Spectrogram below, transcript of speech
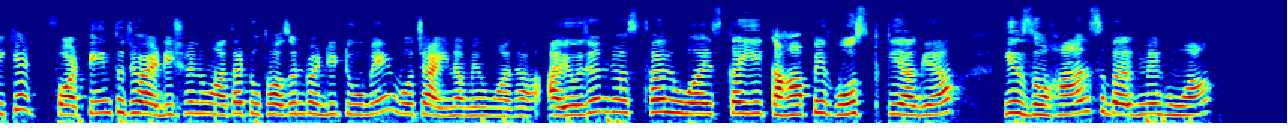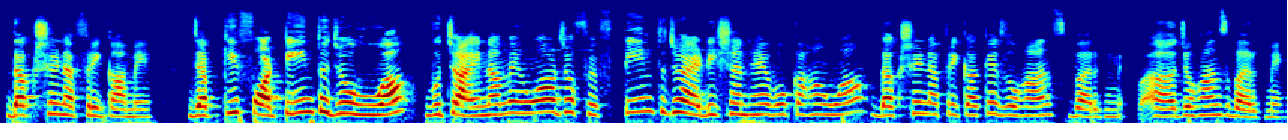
ठीक है? फोर्टीन जो एडिशन हुआ था 2022 में, वो चाइना में हुआ था। आयोजन जो स्थल हुआ, इसका ये कहाँ पे होस्ट किया गया? ये जोहान्सबर्ग में हुआ। दक्षिण अफ्रीका में, जबकि फोर्टीन जो हुआ, वो चाइना में हुआ और जो फिफ्टींथ जो एडिशन है, वो कहाँ हुआ? दक्षिण अफ्रीका के जोहान्सबर्ग में जोहान्सबर्ग में।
